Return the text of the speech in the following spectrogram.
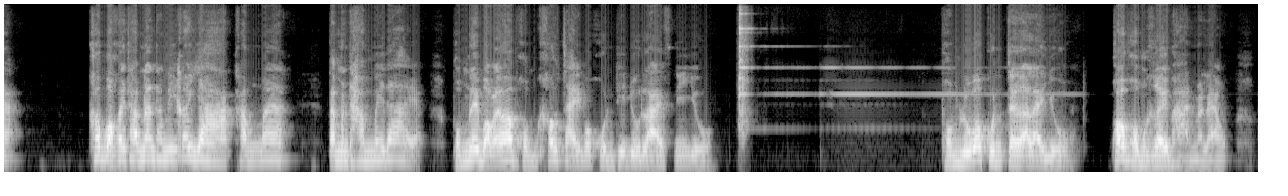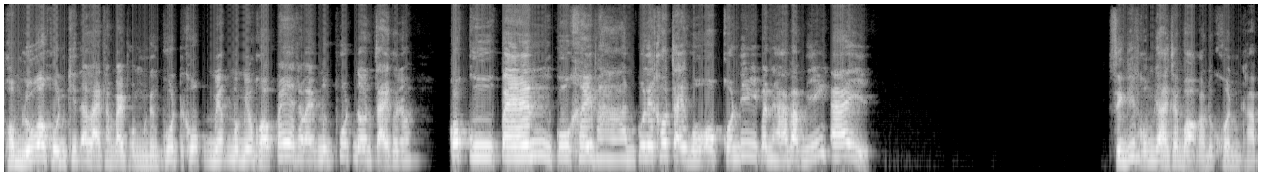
น่ะเขาบอกให้ทำนั่นทำนี้ก็อยากทำมาก แต่มันทำไม่ได้อะ ผมเลยบอกเลยว่าผมเข้าใจพวกคุณที่ดูไลฟ์นี้อยู่ ผมรู้ว่าคุณเจออะไรอยู่ เพราะผมเคยผ่านมาแล้ว ผมรู้ว่าคุณคิดอะไรทำไมผมถึงพูดเมียมึงขอเป้ทำไมมึงพูดโดนใจคนจังก็กูเป็นกูเคยผ่าน กูเลยเข้าใจหัวอกคนที่มีปัญหาแบบนี้ไงสิ่งที่ผมอยากจะบอกกับทุกคนครับ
